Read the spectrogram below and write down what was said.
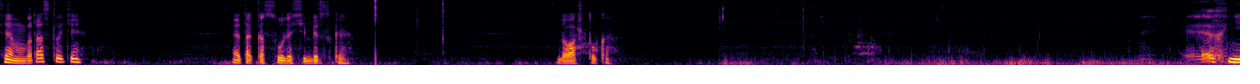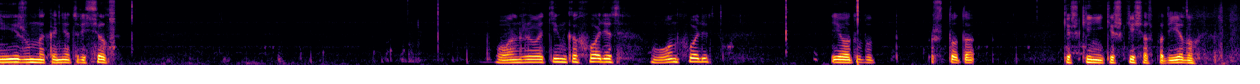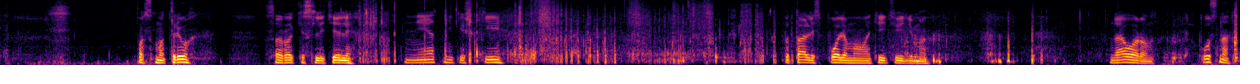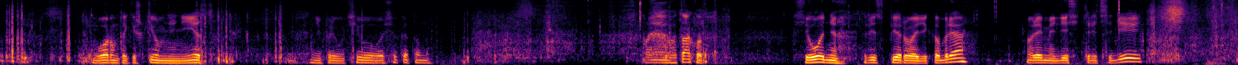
Всем здравствуйте. Это косуля сибирская. Два штука. Эх, не вижу, на коне трясет. Вон животинка ходит, вон ходит. И вот тут вот что-то кишки не кишки сейчас подъеду. Посмотрю сороки слетели. Нет не кишки. Пытались поле молотить видимо. Да ворон? Вкусно? Ворон-то кишки у меня не ест. Не приучил его еще к этому. Вот так вот. Сегодня 31 декабря, время 10.39.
